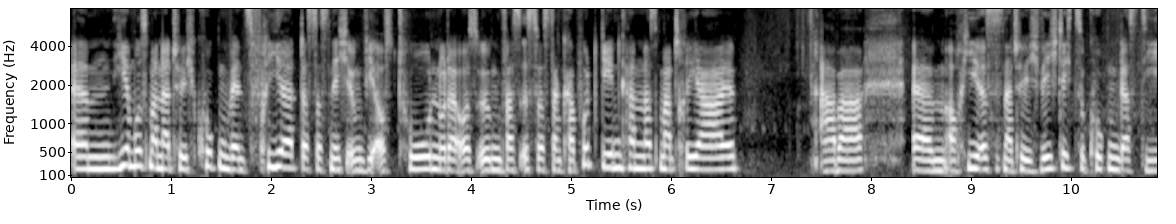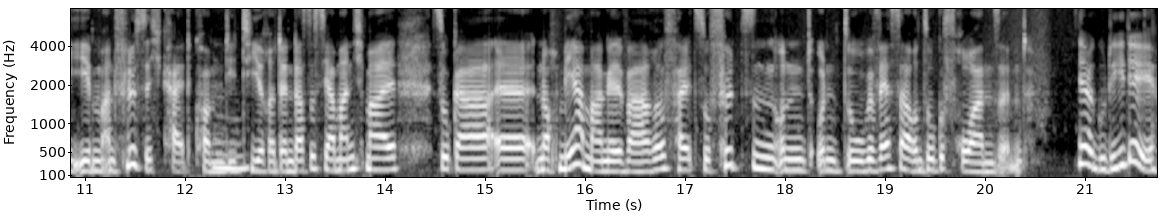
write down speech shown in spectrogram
Ähm, hier muss man natürlich gucken, wenn es friert, dass das nicht irgendwie aus Ton oder aus irgendwas ist, was dann kaputt gehen kann, das Material. Aber ähm, auch hier ist es natürlich wichtig zu gucken, dass die eben an Flüssigkeit kommen, mhm. die Tiere. Denn das ist ja manchmal sogar äh, noch mehr Mangelware, falls so Pfützen und, und so Gewässer und so gefroren sind. Ja, gute Idee.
